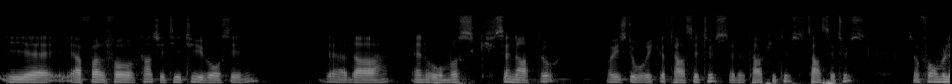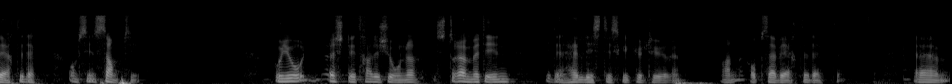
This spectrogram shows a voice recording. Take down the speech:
i, eh, iallfall for kanskje 10-20 år siden. Det er da en romersk senator og historiker Tacitus, eller Tacitus, Tacitus som formulerte dette om sin samtid. Hvor jo østlige tradisjoner strømmet inn i den hellistiske kulturen. Han observerte dette. Um,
